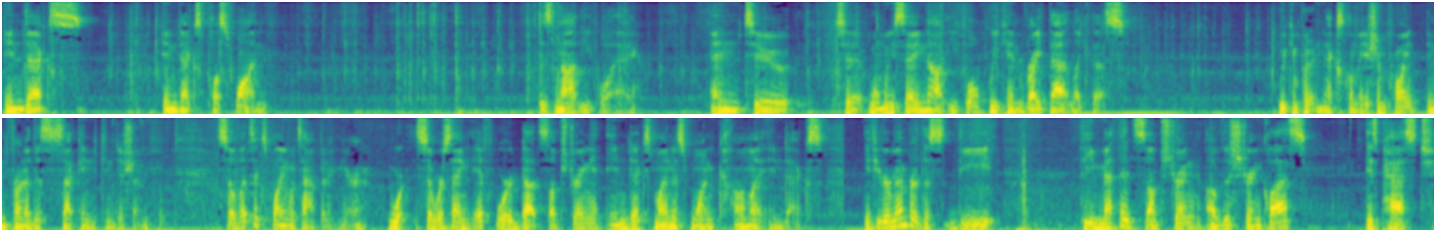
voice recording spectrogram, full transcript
index index plus 1 does not equal a. And to to when we say not equal we can write that like this we can put an exclamation point in front of this second condition so let's explain what's happening here. We're, so we're saying if word.substring index minus one comma index. If you remember this, the the method substring of the string class is passed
